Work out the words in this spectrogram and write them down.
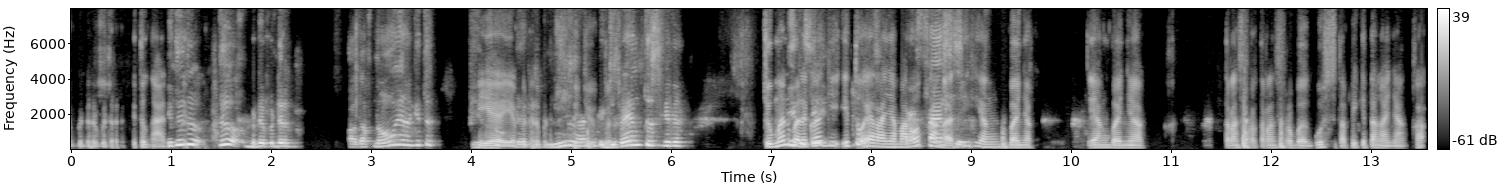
iya benar benar itu nggak itu tuh tuh bener-bener out of nowhere gitu. Iya iya benar benar Milan ke Juventus gitu Cuman itu balik sih, lagi itu eranya Marotta nggak sih yang banyak yang banyak transfer-transfer bagus tapi kita nggak nyangka.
